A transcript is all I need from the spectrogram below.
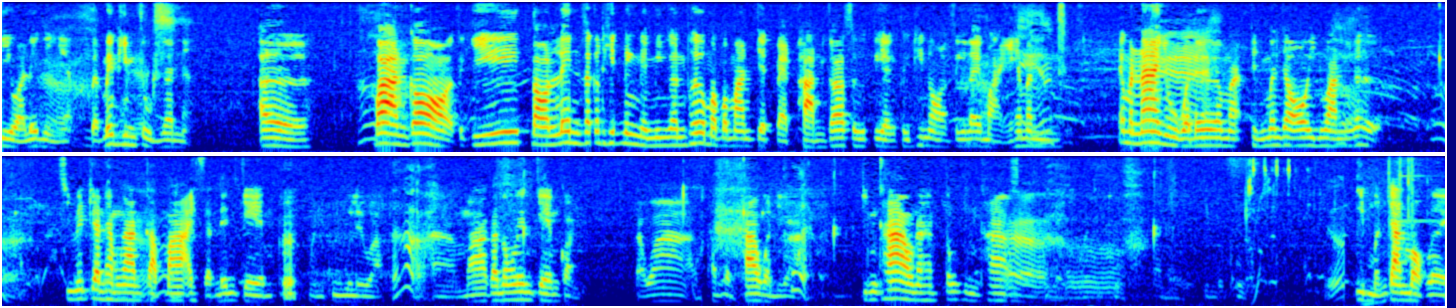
ดีกว่าเล่นอย่างเงี้ยแบบไม่พิมพ์สูตรเงินอะ เออ บ้านก็ตะกี้ตอนเล่นสักอาทิตย์หนึ่งเนี่ยมีเงินเพิ่มมาประมาณเจ็ดแปดพันก็ซื้อเตียงซื้อที่นอนซื้ออะไรใหม่ให้มัน ให้มันน่าอยู่กว่าเดิมอะ ถึงมันจะออินวันก็เถอะชีวิตการทำงานกลับมาไอสัตว์เล่นเกม เหมือนกูเลยว่ะอ่ามาก็ต้องเล่นเกมก่อน แต่ว่าทำกับข้าวก่อนดีกว่า กินข้าวนะครับ ต้องกินข้าว อิ่มเหมือนกันบอกเลย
